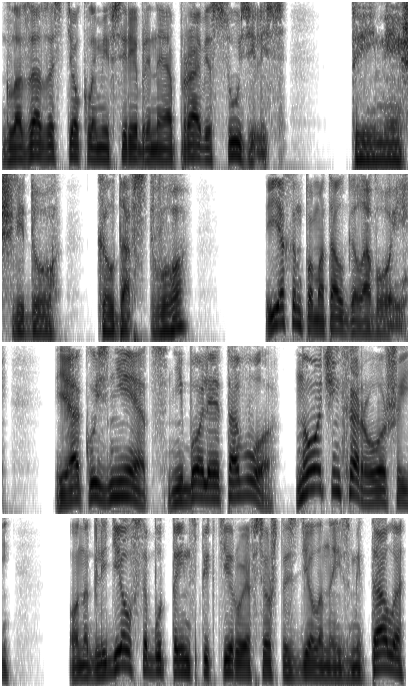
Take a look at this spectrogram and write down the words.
Глаза за стеклами в серебряной оправе сузились. «Ты имеешь в виду колдовство?» Ехан помотал головой. «Я кузнец, не более того, но очень хороший». Он огляделся, будто инспектируя все, что сделано из металла,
